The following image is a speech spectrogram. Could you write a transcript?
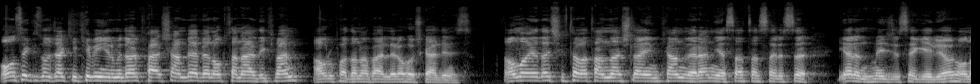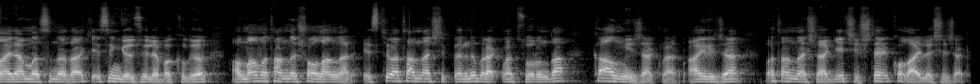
18 Ocak 2024 Perşembe ben Oktan Erdikmen. Avrupa'dan haberlere hoş geldiniz. Almanya'da çifte vatandaşlığa imkan veren yasa tasarısı yarın meclise geliyor. Onaylanmasına da kesin gözüyle bakılıyor. Alman vatandaşı olanlar eski vatandaşlıklarını bırakmak zorunda kalmayacaklar. Ayrıca vatandaşlığa geçiş de kolaylaşacak.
